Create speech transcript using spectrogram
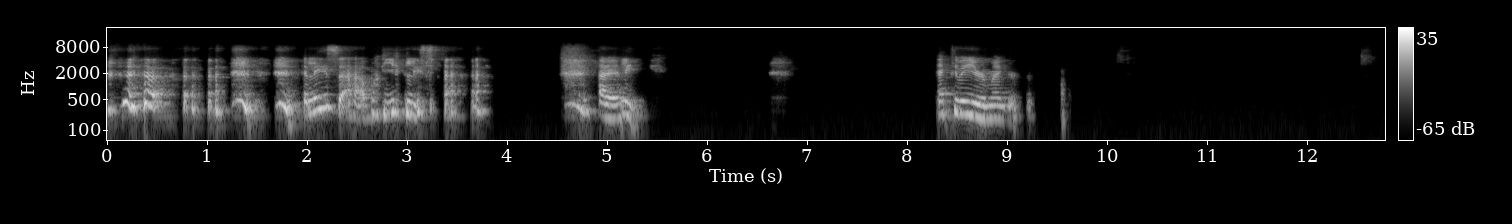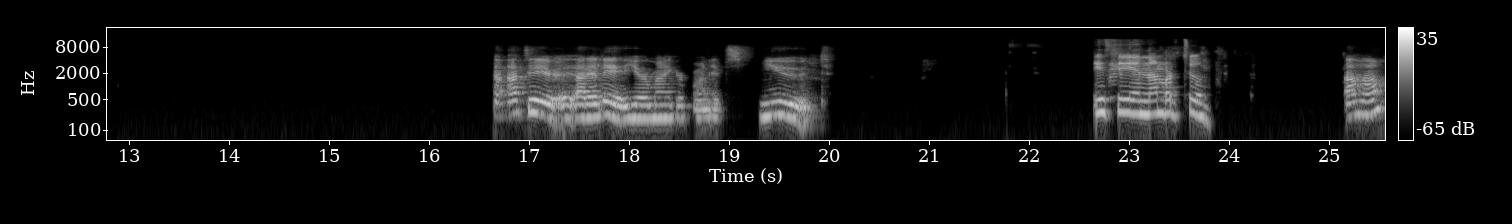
Elisa, how about you, Elisa? Arely. Activate your microphone. Uh, Activate your, Arely, your microphone. It's mute. Is it number two? Uh-huh.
